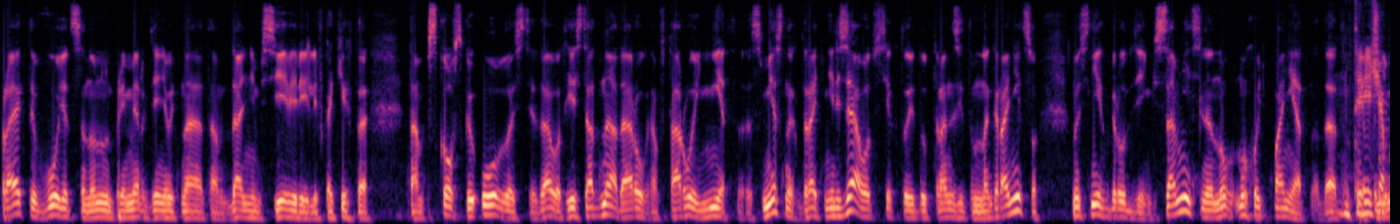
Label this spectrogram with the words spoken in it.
проекты вводятся, ну, например, где-нибудь на там, Дальнем Севере или в каких-то там Псковской области, да, вот есть одна дорога, там второй нет. С местных драть нельзя, вот все, кто идут транзитом на границу, но с них берут деньги. Сомнительно, ну, ну хоть понятно, да. Это речь о понимаю,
